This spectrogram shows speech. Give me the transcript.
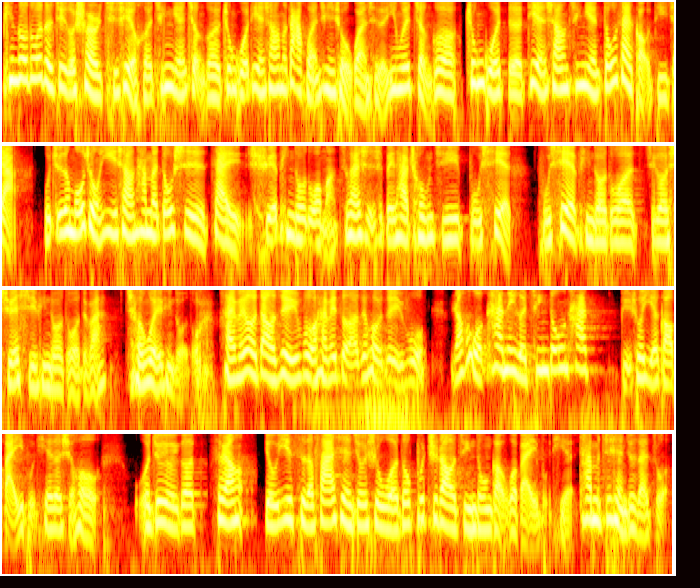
拼多多的这个事儿，其实也和今年整个中国电商的大环境是有关系的。因为整个中国的电商今年都在搞低价，我觉得某种意义上他们都是在学拼多多嘛。最开始是被它冲击，不屑不屑拼多多，这个学习拼多多，对吧？成为拼多多，还没有到这一步，还没走到最后这一步。然后我看那个京东，它比如说也搞百亿补贴的时候。我就有一个非常有意思的发现，就是我都不知道京东搞过百亿补贴，他们之前就在做，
